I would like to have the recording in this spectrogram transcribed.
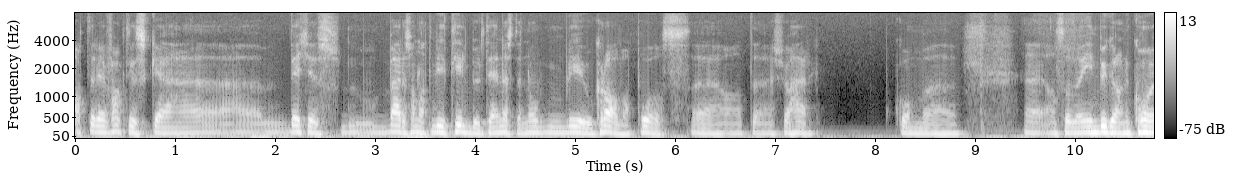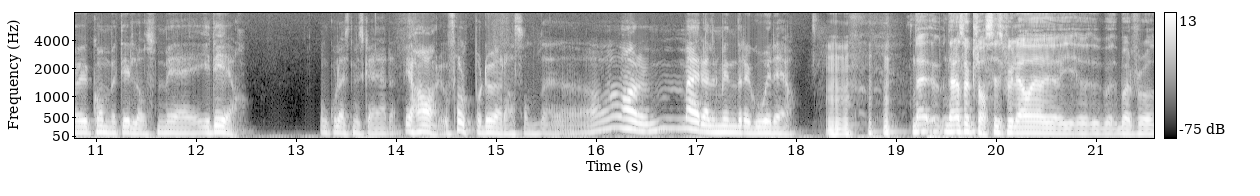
At det faktisk eh, Det er ikke bare sånn at vi tilbyr tjenester. Nå blir jo kravene på oss at se her kom altså Innbyggerne kommer til oss med ideer om hvordan vi skal gjøre det. Vi har jo folk på døra som har mer eller mindre gode ideer. det, er, det, er, så klassisk, vil jeg, bare for å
